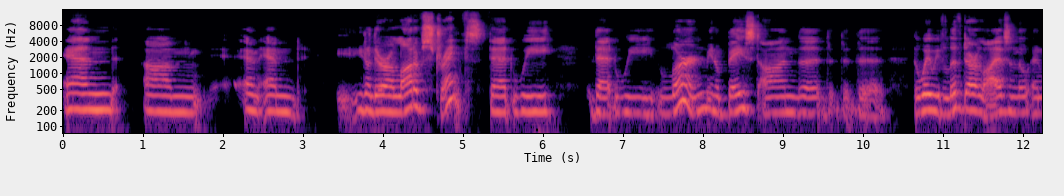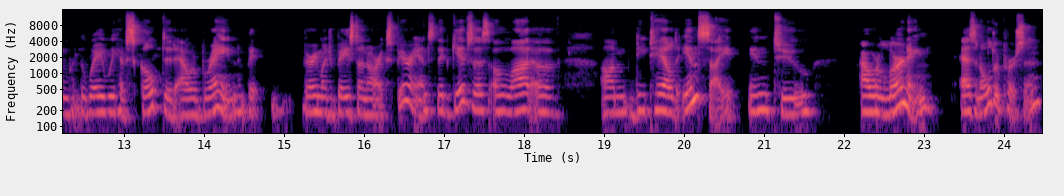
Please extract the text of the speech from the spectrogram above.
And um and and you know there are a lot of strengths that we that we learn you know based on the the the, the way we've lived our lives and the and the way we have sculpted our brain very much based on our experience that gives us a lot of um, detailed insight into our learning as an older person.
